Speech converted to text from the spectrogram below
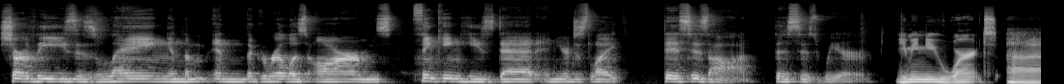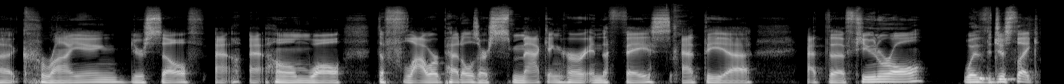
Charlize is laying in the in the gorilla's arms, thinking he's dead, and you're just like, this is odd. This is weird. You mean you weren't uh, crying yourself at, at home while the flower petals are smacking her in the face at the uh, at the funeral with just like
